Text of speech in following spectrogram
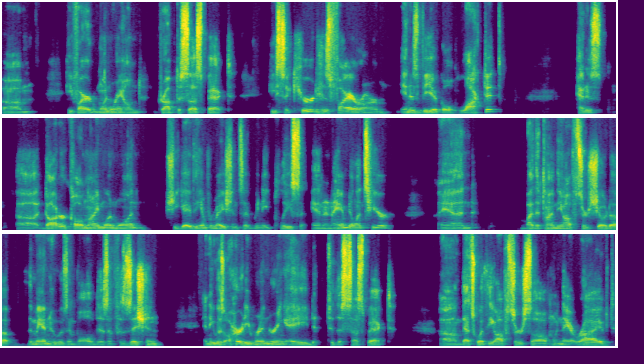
Um, he fired one round, dropped a suspect. He secured his firearm in his vehicle, locked it, had his uh, daughter call 911. She gave the information, said, We need police and an ambulance here. And by the time the officers showed up, the man who was involved is a physician, and he was already rendering aid to the suspect Um, that's what the officers saw when they arrived.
